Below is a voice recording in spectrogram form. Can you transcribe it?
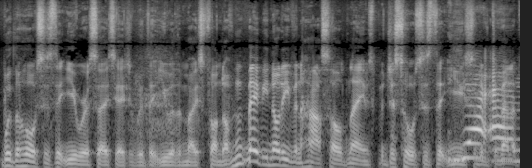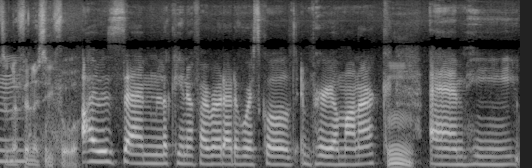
were the horses that you were associated with that you were the most fond of? Maybe not even household names, but just horses that you yeah, sort of developed um, an affinity for. I was um, lucky enough. I rode out a horse called Imperial Monarch. Mm. Um, he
